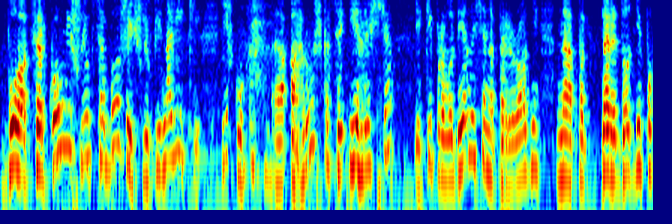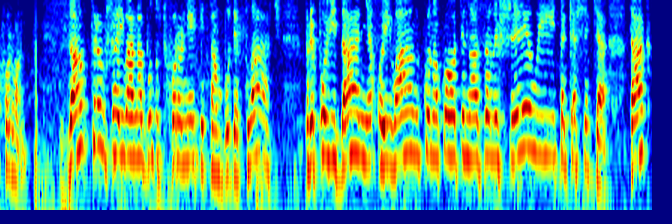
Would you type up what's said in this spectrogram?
Бо церковний шлюб це Божий шлюб і навіки. Е, А грушка це ігрища, які проводилися на природні, на передодні похорон. Завтра вже Івана будуть хоронити, там буде плач, приповідання, о Іванку, на кого ти нас залишив, і таке сяке. Так?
